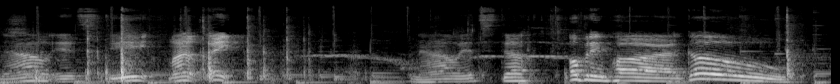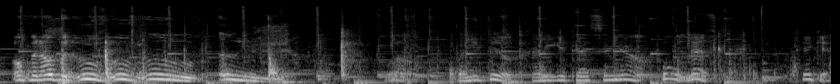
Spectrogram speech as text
Now it's the. My, wait. Now it's the opening part. Go! Open, open, ooh, ooh, ooh, ooh. Whoa. What do you do? How do you get that thing out? Pull, lift. Take it.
